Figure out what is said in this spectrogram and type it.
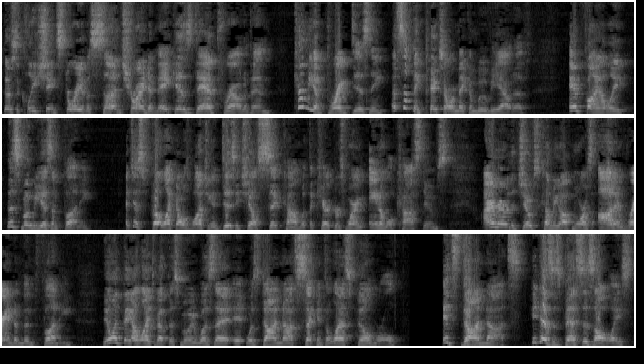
there's a cliched story of a son trying to make his dad proud of him. Cut me a break, Disney. That's something Pixar would make a movie out of. And finally, this movie isn't funny. I just felt like I was watching a Disney Channel sitcom with the characters wearing animal costumes. I remember the jokes coming off more as odd and random than funny. The only thing I liked about this movie was that it was Don Knotts' second to last film role. It's Don Knotts. He does his best as always.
